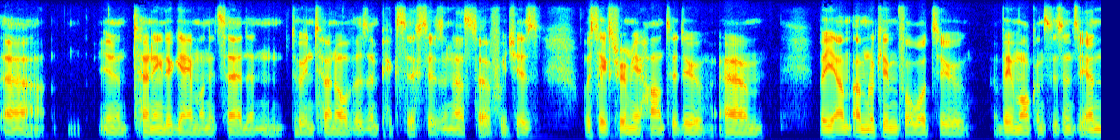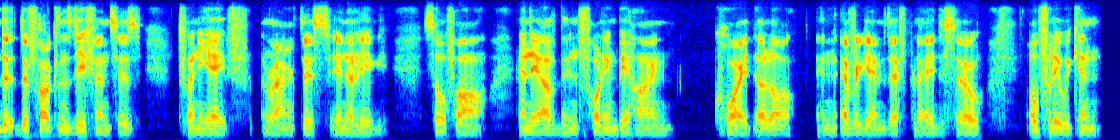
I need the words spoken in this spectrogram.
uh, you know, turning the game on its head and doing turnovers and pick sixes and that stuff, which is was extremely hard to do. Um, but yeah, I'm, I'm looking forward to a bit more consistency. And the, the Falcons' defense is 28th ranked this in the league so far, and they have been falling behind quite a lot in every game they've played. So hopefully we can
